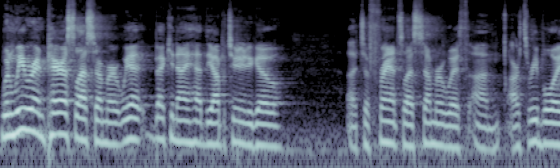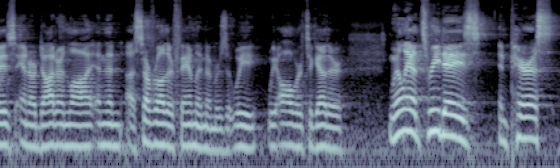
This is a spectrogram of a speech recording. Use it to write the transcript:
When we were in Paris last summer, we had, Becky and I had the opportunity to go uh, to France last summer with um, our three boys and our daughter in law, and then uh, several other family members that we, we all were together. We only had three days in Paris.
